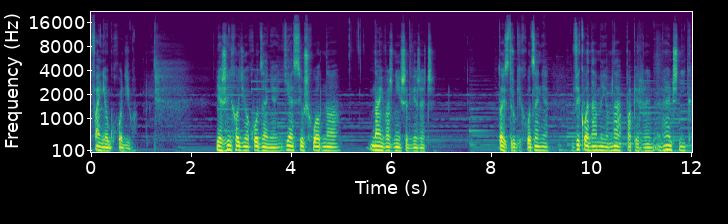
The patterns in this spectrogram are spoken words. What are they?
fajnie ochłodziła. Jeżeli chodzi o chłodzenie, jest już chłodna. Najważniejsze dwie rzeczy. To jest drugie chłodzenie. Wykładamy ją na papier rę- ręcznik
